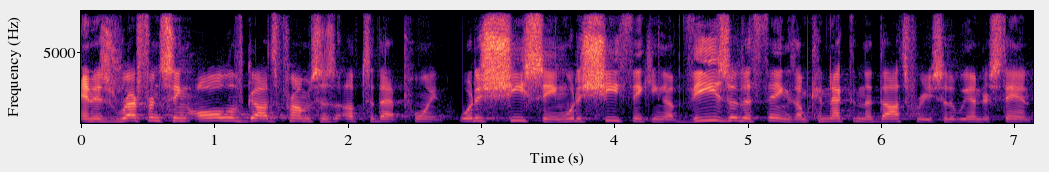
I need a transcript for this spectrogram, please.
and is referencing all of God's promises up to that point. What is she seeing? What is she thinking of? These are the things. I'm connecting the dots for you so that we understand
